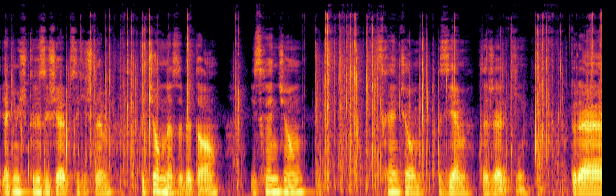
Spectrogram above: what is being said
jakimś kryzysie psychicznym wyciągnę sobie to i z chęcią, z chęcią zjem te żerki, które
